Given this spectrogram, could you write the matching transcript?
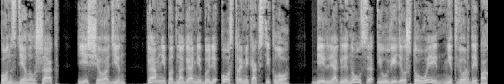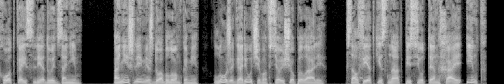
Он сделал шаг, еще один. Камни под ногами были острыми, как стекло. Билли оглянулся и увидел, что Уэйн нетвердой походкой следует за ним. Они шли между обломками. Лужи горючего все еще пылали. Салфетки с надписью «Тенхай Инк»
